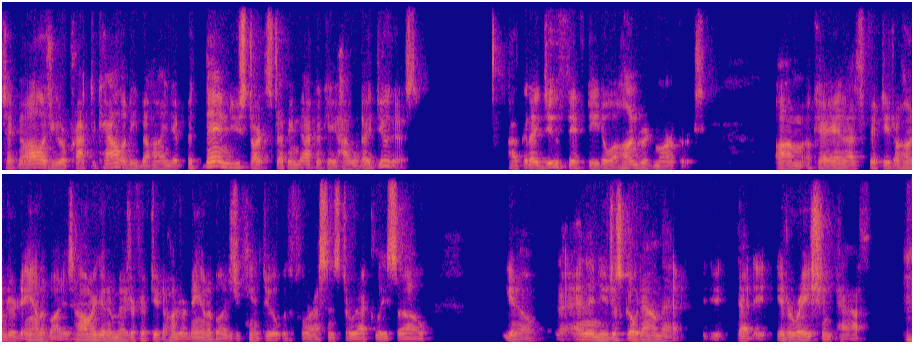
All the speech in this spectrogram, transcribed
technology or practicality behind it. But then you start stepping back. Okay, how would I do this? How could I do 50 to 100 markers? Um, okay, and that's 50 to 100 antibodies. How am I going to measure 50 to 100 antibodies? You can't do it with fluorescence directly. So, you know, and then you just go down that that iteration path. Hmm.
